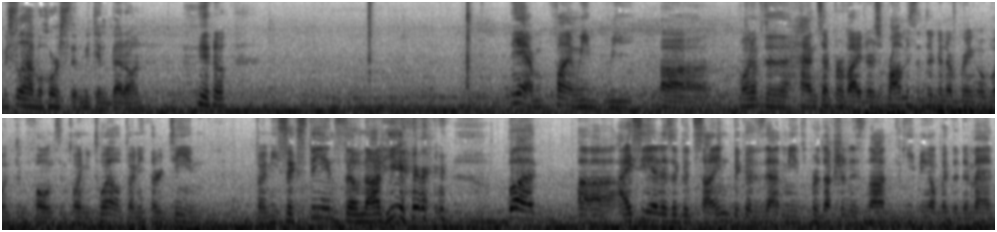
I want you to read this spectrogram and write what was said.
we still have a horse that we can bet on. You know? Yeah, fine. We we uh one of the handset providers promised that they're gonna bring Ubuntu phones in 2012, 2013, 2016. Still not here, but uh, I see it as a good sign because that means production is not keeping up with the demand.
